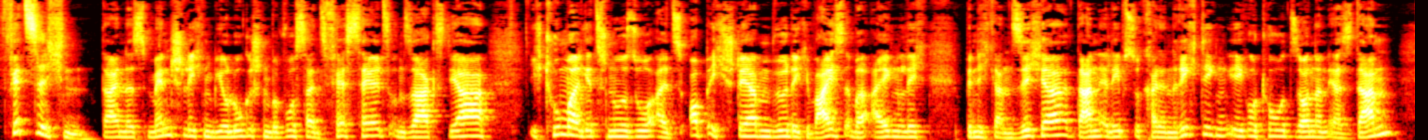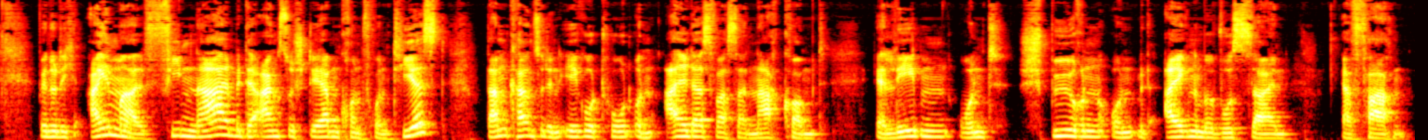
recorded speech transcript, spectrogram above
Fitzelchen deines menschlichen, biologischen Bewusstseins festhältst und sagst, ja, ich tue mal jetzt nur so, als ob ich sterben würde, ich weiß aber eigentlich, bin ich ganz sicher, dann erlebst du keinen richtigen Ego-Tod, sondern erst dann, wenn du dich einmal final mit der Angst zu sterben konfrontierst, dann kannst du den Ego-Tod und all das, was danach kommt, erleben und spüren und mit eigenem Bewusstsein erfahren.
